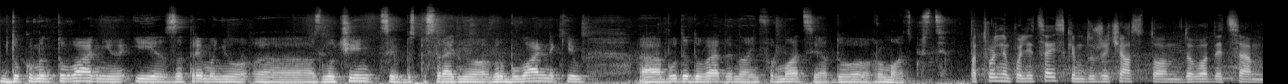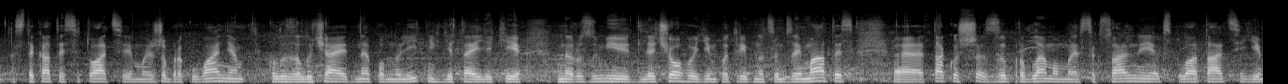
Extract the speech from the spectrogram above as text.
документуванні документуванню і затриманню е, злочинців, безпосередньо вербувальників, е, буде доведена інформація до громадськості. Патрульним поліцейським дуже часто доводиться стикати з ситуаціями жебракування, коли залучають неповнолітніх дітей, які не розуміють, для чого їм потрібно цим займатися. Е, Також з проблемами сексуальної експлуатації.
